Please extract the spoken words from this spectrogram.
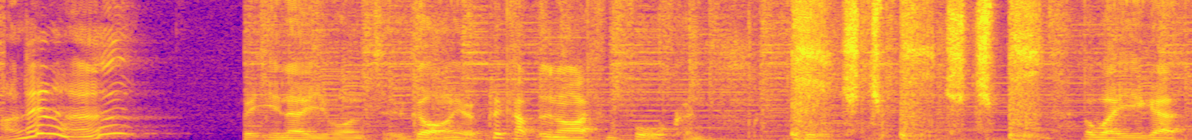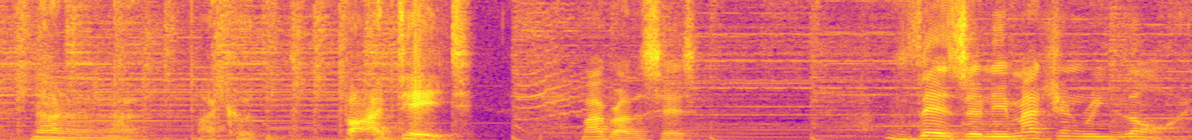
I don't know. But you know you want to. Go on, you pick up the knife and fork and away you go. No, no, no, no, I couldn't. But I did. My brother says, there's an imaginary line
